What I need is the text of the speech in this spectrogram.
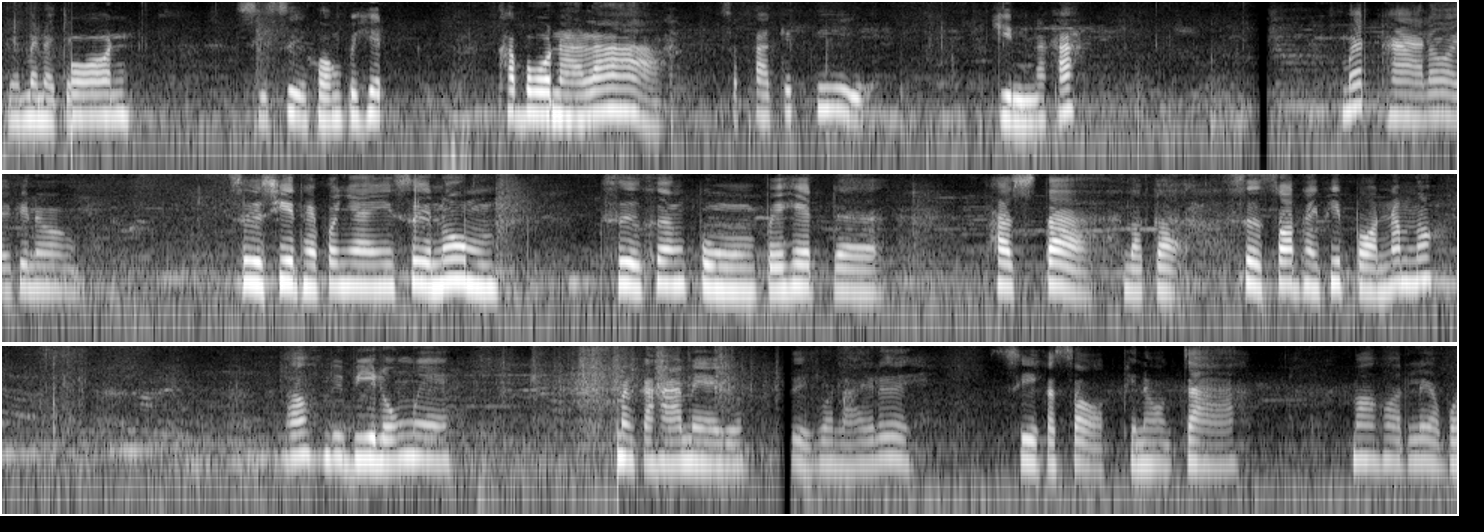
เดี๋ยวแม่หน้อยจะกอนสิซื้อของไปเฮ็ดคาโบนาร่าสปาเกตตี้กินนะคะเมื่อหาร้อยพี่น้อง ซื้อชีสให้พ่อใหญ่ซื้อนมซื้อเครื่องปรุงไปเฮ็ดพาสต้าแล้วก็ซื้อซอสให้พี่ปอนน้ำเนาะ เอาบีบีลงเมมันก็หาแม่อยู่สื่อบ่หลายเลยสี่กระสอบพี่น้องจ้ามาฮอดแล้วบ่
